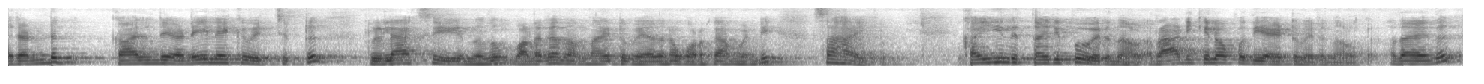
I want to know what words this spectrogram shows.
രണ്ട് കാലിന്റെ ഇടയിലേക്ക് വെച്ചിട്ട് റിലാക്സ് ചെയ്യുന്നതും വളരെ നന്നായിട്ട് വേദന കുറയ്ക്കാൻ വേണ്ടി സഹായിക്കും. കയ്യിൽ തരിപ്പ് വരുന്ന ആൾ റാഡിക്കലോപ്പതി ആയിട്ട് വരുന്ന ആൾക്ക്. അതായത്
